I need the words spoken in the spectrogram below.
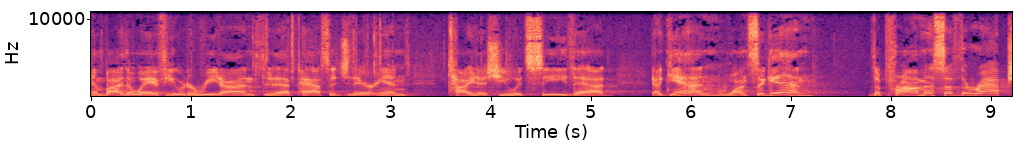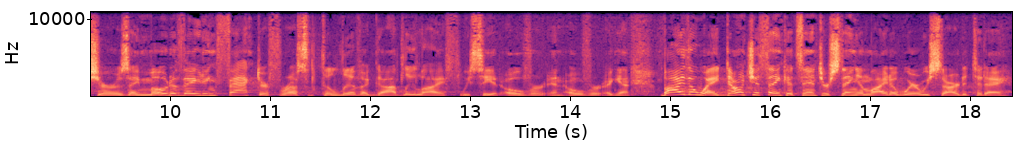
And by the way, if you were to read on through that passage there in Titus, you would see that, again, once again, the promise of the rapture is a motivating factor for us to live a godly life. We see it over and over again. By the way, don't you think it's interesting in light of where we started today?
